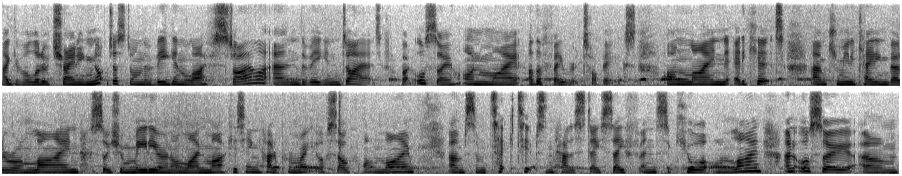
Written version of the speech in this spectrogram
I give a lot of training not just on the vegan lifestyle and the vegan diet but also on my other favorite topics online etiquette, um, communicating better online, social media and online marketing, how to promote yourself online, um, some tech tips and how to stay safe and secure online. And also um,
